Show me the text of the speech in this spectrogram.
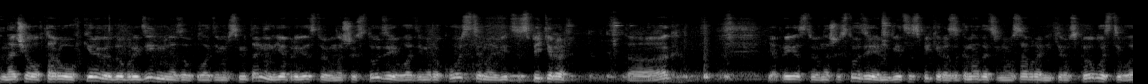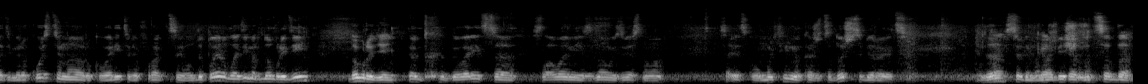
начало второго в Кирове. Добрый день, меня зовут Владимир Сметанин. Я приветствую в нашей студии Владимира Костина, вице-спикера. Так. Я приветствую в нашей студии вице-спикера Законодательного собрания Кировской области Владимира Костина, руководителя фракции ЛДПР. Владимир, добрый день. Добрый день. Как говорится словами из одного известного советского мультфильма, кажется, дождь собирается. Да, да сегодня нам обещано. Кажется, да.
